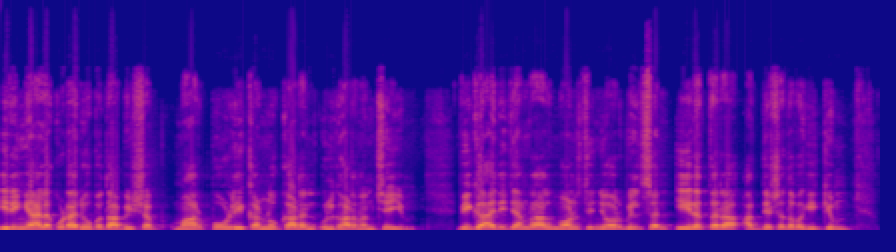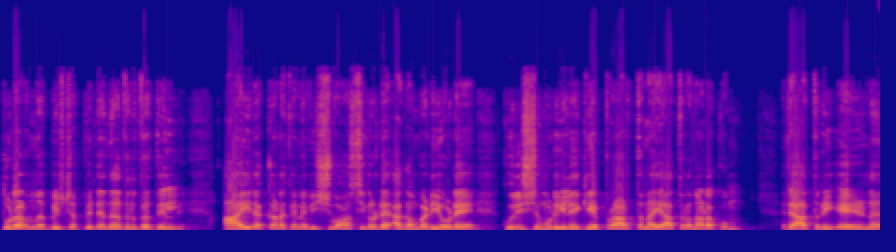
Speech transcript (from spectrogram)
ഇരിങ്ങാലക്കുട രൂപത ബിഷപ്പ് മാർ പോളി കണ്ണൂക്കാടൻ ഉദ്ഘാടനം ചെയ്യും. വികാരി ജനറൽ മോൺസിഞ്ഞോർ വിൽസൺ ഈരത്തര അധ്യക്ഷത വഹിക്കും. തുടർന്ന് ബിഷപ്പിന്റെ നേതൃത്വത്തിൽ ആയിരക്കണക്കിന് വിശ്വാസികളുടെ അകമ്പടിയോടെ കുരിശുമുടിയിലേക്ക് പ്രാർത്ഥനായാത്ര നടക്കും. രാത്രി ഏഴിന്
